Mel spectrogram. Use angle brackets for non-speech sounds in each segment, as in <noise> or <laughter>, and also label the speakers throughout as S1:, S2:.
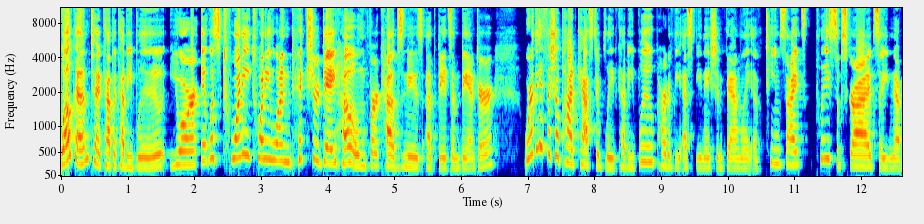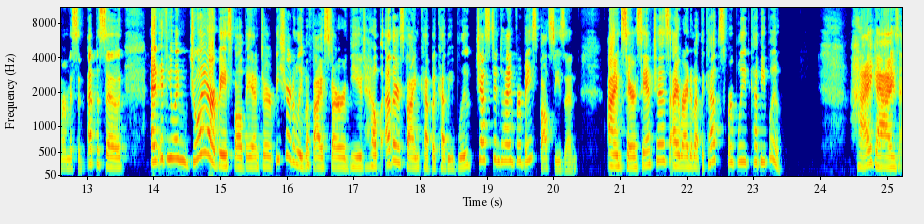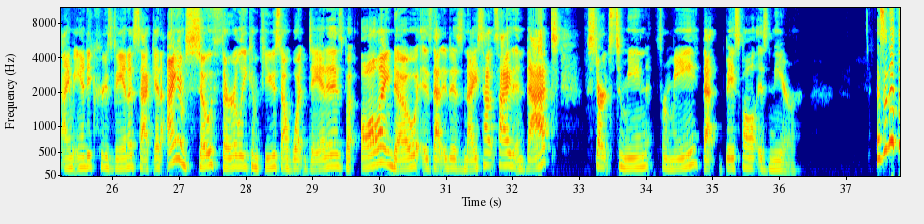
S1: Welcome to Cup of Cubby Blue, your It Was 2021 Picture Day home for Cubs news, updates, and banter. We're the official podcast of Bleed Cubby Blue, part of the SB Nation family of team sites. Please subscribe so you never miss an episode. And if you enjoy our baseball banter, be sure to leave a five star review to help others find Cup of Cubby Blue just in time for baseball season. I'm Sarah Sanchez. I write about the Cubs for Bleed Cubby Blue.
S2: Hi guys, I'm Andy Cruz Vanasek, and I am so thoroughly confused on what day it is, but all I know is that it is nice outside, and that starts to mean for me that baseball is near.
